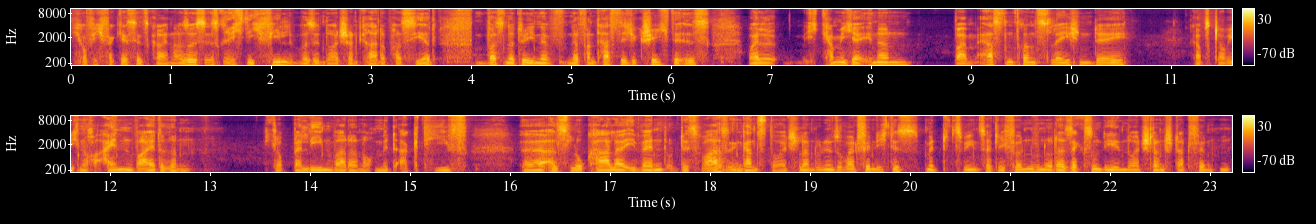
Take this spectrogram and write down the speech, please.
Ich hoffe, ich vergesse jetzt keinen. Also es ist richtig viel, was in Deutschland gerade passiert, was natürlich eine, eine fantastische Geschichte ist, weil ich kann mich erinnern, beim ersten Translation Day gab es, glaube ich, noch einen weiteren. Ich glaube, Berlin war da noch mit aktiv äh, als lokaler Event und das war es in ganz Deutschland. Und insoweit finde ich das mit zwischenzeitlich Fünfen oder Sechsen, die in Deutschland stattfinden,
